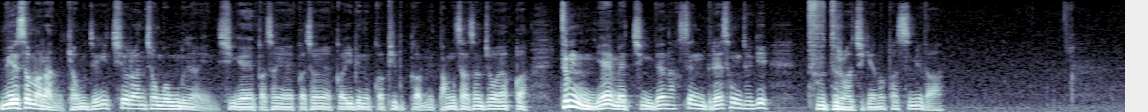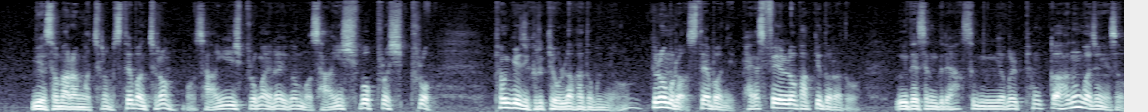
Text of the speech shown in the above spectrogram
위에서 말한 경쟁이 치열한 전공 분야인 신경외과, 성형외과, 정형외과, 이비인후과, 피부과 및 방사선 종양학과 등에 매칭된 학생들의 성적이 두드러지게 높았습니다. 위에서 말한 것처럼 스테번처럼 뭐 상위 20%가 아니라 이건 뭐 상위 15% 10% 평균이 그렇게 올라가더군요. 그러므로 스테번이 패스페일로 바뀌더라도 의대생들의 학습 능력을 평가하는 과정에서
